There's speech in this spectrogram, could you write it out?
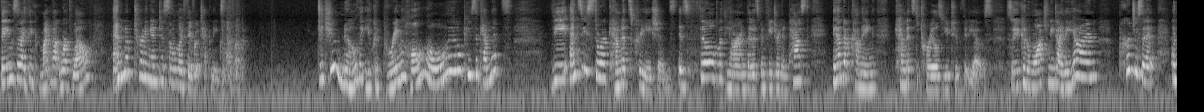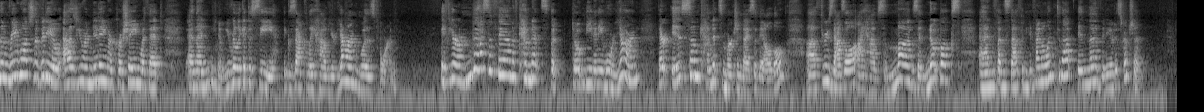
things that I think might not work well end up turning into some of my favorite techniques ever. Did you know that you could bring home a little piece of ChemKnits? The Etsy store ChemKnits Creations is filled with yarn that has been featured in past and upcoming ChemKnits Tutorials YouTube videos. So you can watch me dye the yarn, purchase it, and then rewatch the video as you are knitting or crocheting with it. And then, you know, you really get to see exactly how your yarn was born. If you're a massive fan of ChemKnits but don't need any more yarn, there is some ChemKnits merchandise available. Uh, through Zazzle, I have some mugs and notebooks and fun stuff, and you can find a link to that in the video description.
